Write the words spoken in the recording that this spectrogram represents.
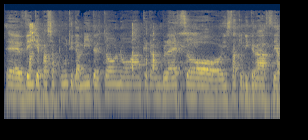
eh, 20 e passapunti da Middleton o anche da un Blezzo in stato di grazia,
